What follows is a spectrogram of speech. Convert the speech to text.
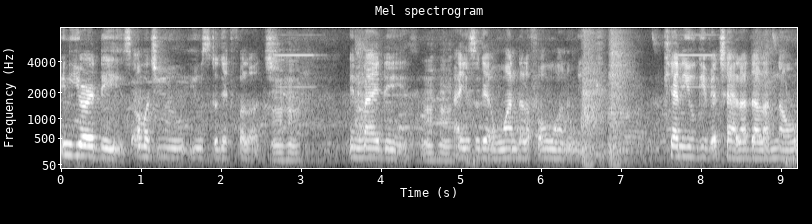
in your days how much you used to get for lunch. Mm-hmm. In my days, mm-hmm. I used to get one dollar for one week. Can you give your child a dollar now?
